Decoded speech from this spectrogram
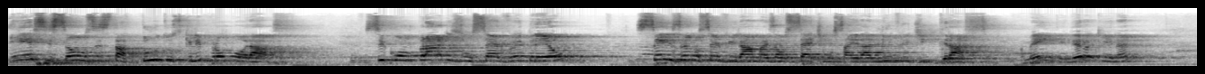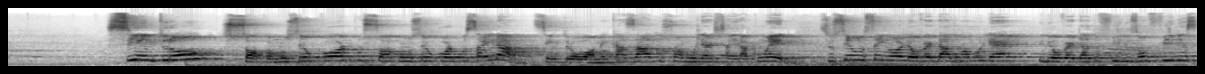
Esses são os estatutos que lhe proporás. Se comprares um servo hebreu, seis anos servirá, mas ao sétimo sairá livre de graça. Amém? Entenderam aqui, né? Se entrou, só com o seu corpo, só com o seu corpo sairá. Se entrou homem casado, sua mulher sairá com ele. Se o seu Senhor lhe houver dado uma mulher, e lhe houver dado filhos ou filhas,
